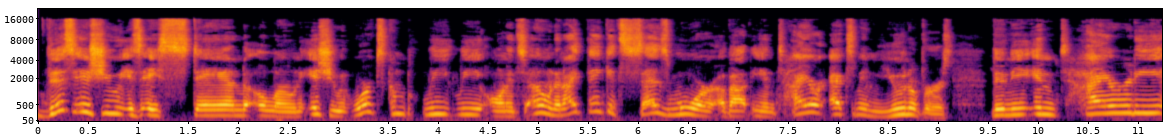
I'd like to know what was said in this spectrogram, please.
this issue is a stand-alone issue. It works completely on its own, and I think it says more about the entire X-Men universe than the entirety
